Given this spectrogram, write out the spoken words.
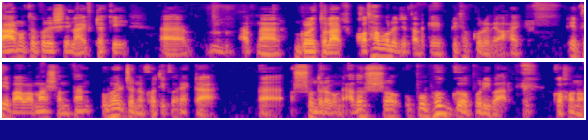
তার মতো করে সেই লাইফটাকে আপনার গড়ে তোলার কথা বলে যে তাদেরকে পৃথক করে দেওয়া হয় এতে বাবা মা সন্তান উভয়ের জন্য ক্ষতিকর একটা সুন্দর এবং আদর্শ উপভোগ্য পরিবার কখনো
